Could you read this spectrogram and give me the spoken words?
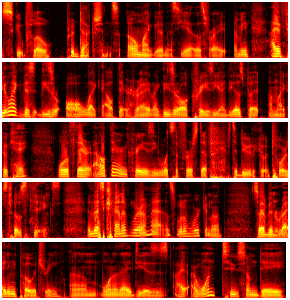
Scoop Flow Productions. Oh my goodness, yeah, that's right. I mean, I feel like this these are all like out there, right? Like these are all crazy ideas, but I'm like, okay, well if they're out there and crazy, what's the first step I have to do to go towards those things? And that's kind of where I'm at. That's what I'm working on. So I've been writing poetry. Um, one of the ideas is I, I want to someday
